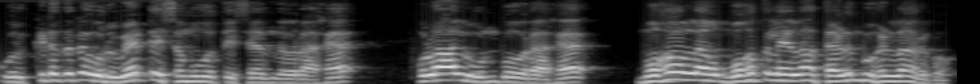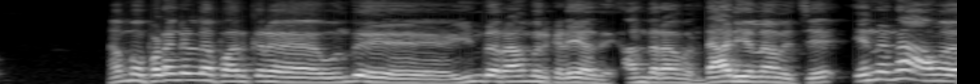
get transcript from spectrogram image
ஒரு கிட்டத்தட்ட ஒரு வேட்டை சமூகத்தை சேர்ந்தவராக புலால் உண்பவராக முகம்ல முகத்துல எல்லாம் தழும்புகள்லாம் இருக்கும். நம்ம படங்கள்ல பார்க்கிற வந்து இந்த ராமர் கிடையாது அந்த ராமர் தாடி எல்லாம் வச்சு. என்னன்னா அவன்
